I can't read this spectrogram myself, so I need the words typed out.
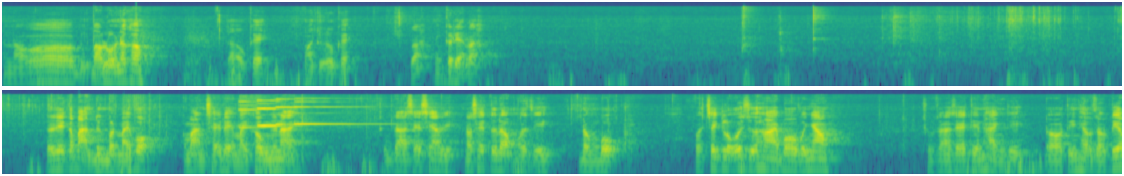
Nó có bị báo lỗi nữa không? Rồi ok. Mọi thứ ok. Rồi mình cấp điện vào. Đây các bạn đừng bật máy vội các bạn sẽ để máy không như này. Chúng ta sẽ xem gì? Nó sẽ tự động là gì? Đồng bộ và trách lỗi giữa hai bo với nhau. Chúng ta sẽ tiến hành gì? Đo tín hiệu giao tiếp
